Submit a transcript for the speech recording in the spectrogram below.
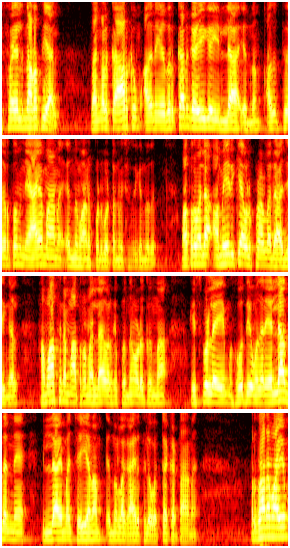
ഇസ്രായേൽ നടത്തിയാൽ തങ്ങൾക്ക് ആർക്കും അതിനെ എതിർക്കാൻ കഴിയുകയില്ല എന്നും അത് തീർത്തും ന്യായമാണ് എന്നുമാണ് ഇപ്പോൾ ബ്രിട്ടൻ വിശ്വസിക്കുന്നത്. മാത്രമല്ല അമേരിക്ക ഉൾപ്പെടെയുള്ള രാജ്യങ്ങൾ ഹമാസിനെ മാത്രമല്ല അവർക്ക് പിന്തുണ കൊടുക്കുന്ന ഹിസ്ബുള്ളയും ഹൂദി മുതൽ എല്ലാം തന്നെ ഇല്ലായ്മ ചെയ്യണം എന്നുള്ള കാര്യത്തിൽ ഒറ്റക്കെട്ടാണ്. പ്രധാനമായും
